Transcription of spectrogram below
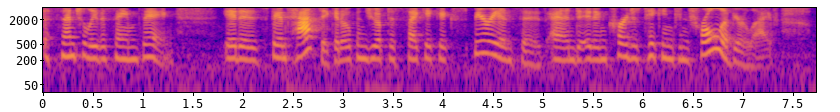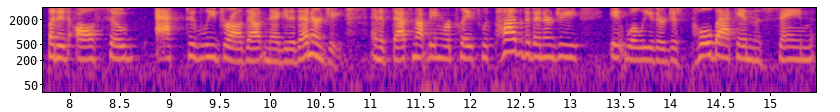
essentially the same thing. It is fantastic. It opens you up to psychic experiences and it encourages taking control of your life, but it also actively draws out negative energy. And if that's not being replaced with positive energy, it will either just pull back in the same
